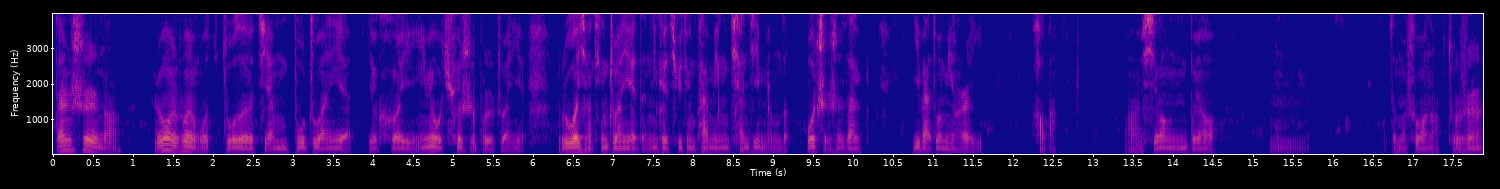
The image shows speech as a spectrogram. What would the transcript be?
但是呢，如果说我做的节目不专业，也可以，因为我确实不是专业。如果你想听专业的，你可以去听排名前几名的，我只是在一百多名而已，好吧？啊，希望不要，嗯，怎么说呢？就是。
